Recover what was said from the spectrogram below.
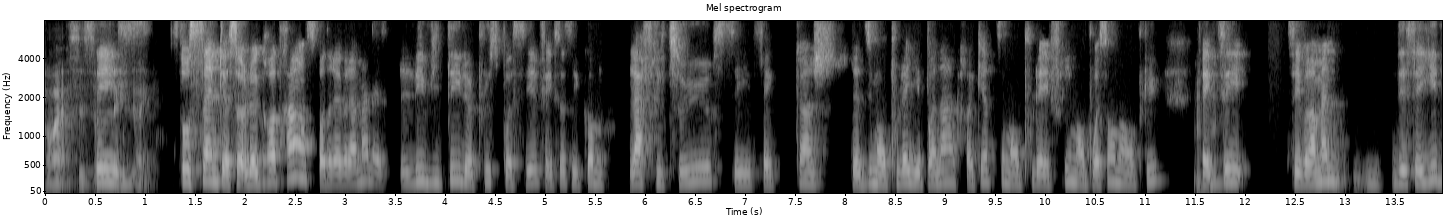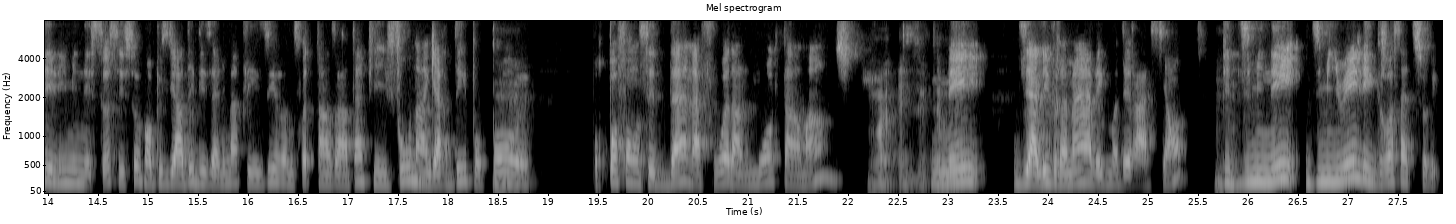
Oui, c'est ça. Exact. C'est aussi simple que ça. Le gras trans, il faudrait vraiment l'éviter le plus possible. Fait que ça, c'est comme la friture. C'est fait quand je te dis mon poulet, il n'est pas né en croquette, mon poulet est frit, mon poisson non plus. Fait que, mhm. c'est vraiment d'essayer d'éliminer ça. C'est sûr qu'on peut se garder des aliments plaisir une fois de temps en temps, puis il faut en garder pour pas, mhm. euh, pour pas foncer dedans la fois dans le mois que tu en manges. Oui, exactement. Mais d'y aller vraiment avec modération, puis mhm. diminuer, diminuer les gras saturés.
